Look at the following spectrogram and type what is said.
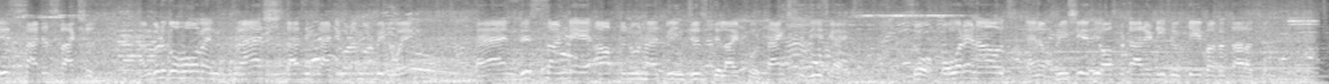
is satisfaction. I'm going to go home and crash. That's exactly what I'm going to be doing. And this Sunday afternoon has been just delightful. Thanks to these guys. So over and out and appreciate the hospitality to K Bhagat Tarachan.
